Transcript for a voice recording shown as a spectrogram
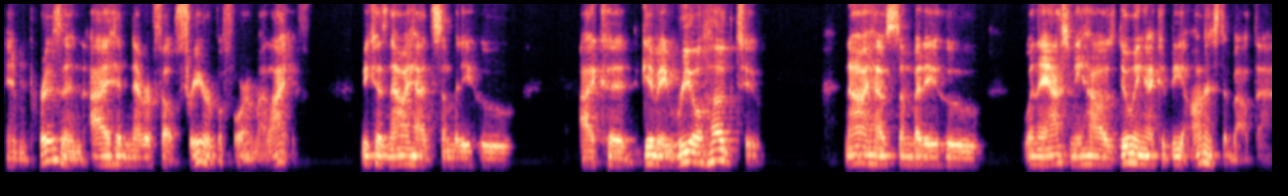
in prison, I had never felt freer before in my life because now I had somebody who I could give a real hug to. Now I have somebody who, when they asked me how I was doing, I could be honest about that.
